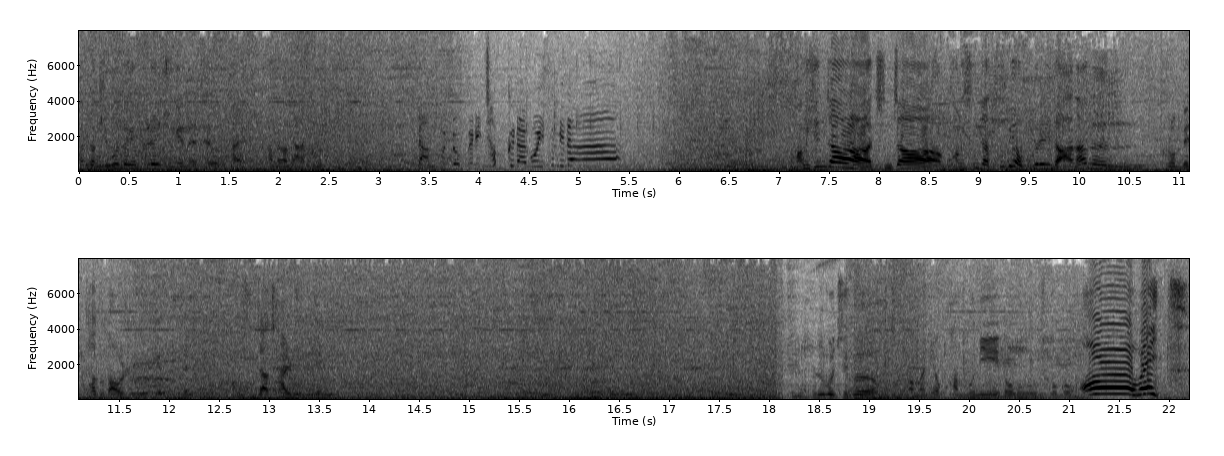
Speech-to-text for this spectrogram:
하지만 기본적인 플레이 중에는 제가 다, 가능하면 안 쓰고 나쁜 놈들이 접근하고 있습니다. 광신자 진짜 광신자 수비 업그레이드 안 하는 그런 메타도 나올 수 있겠는데? 광신자 잘 죽게. 그리고 지금 잠깐만요 관문이 너무 적어. 어 웨이트.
